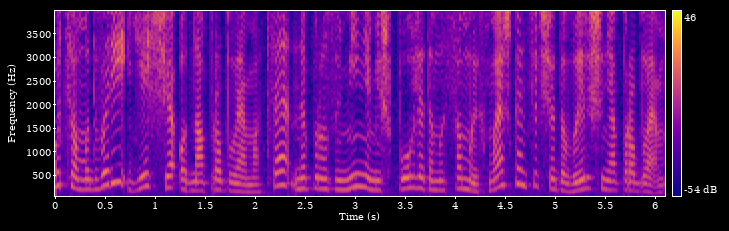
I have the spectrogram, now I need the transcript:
У цьому дворі є ще одна проблема: це непорозуміння між поглядами самих мешканців щодо вирішення проблем.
